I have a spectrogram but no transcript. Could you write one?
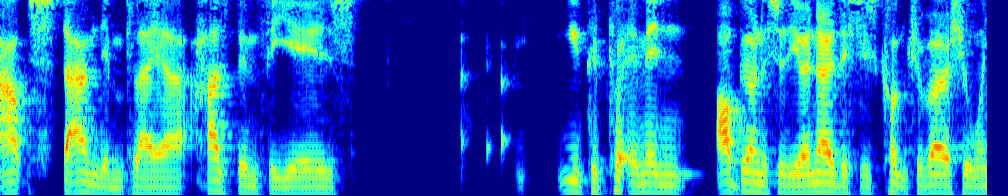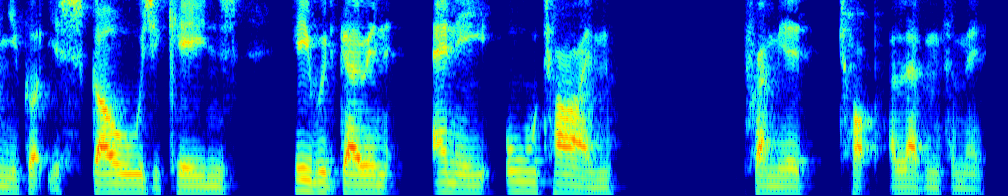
outstanding player has been for years. You could put him in. I'll be honest with you. I know this is controversial when you've got your Scholes, your Keanes. He would go in any all-time Premier top 11 for me,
